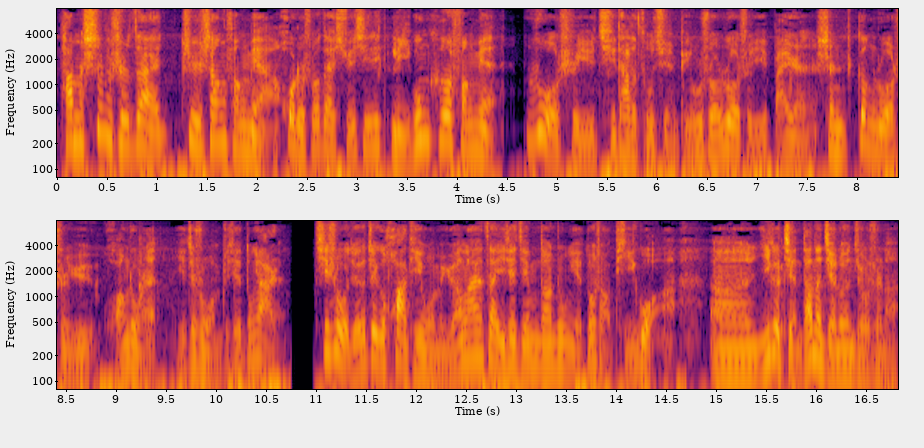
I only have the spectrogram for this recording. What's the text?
他们是不是在智商方面啊，或者说在学习理工科方面弱势于其他的族群，比如说弱势于白人，甚至更弱势于黄种人，也就是我们这些东亚人。其实我觉得这个话题我们原来在一些节目当中也多少提过啊。嗯，一个简单的结论就是呢，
